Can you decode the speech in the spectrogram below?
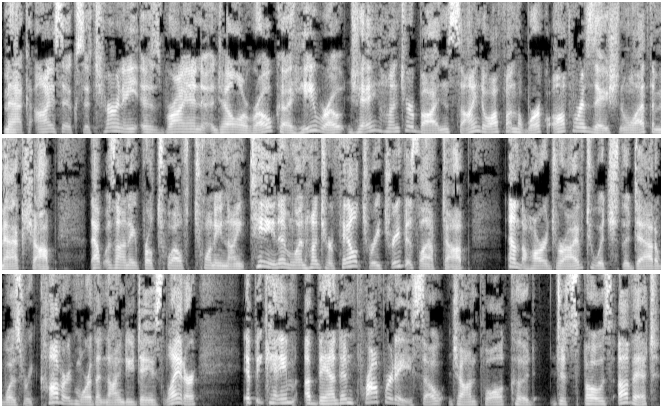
Mac Isaac's attorney is Brian Della Rocca. He wrote, J. Hunter Biden signed off on the work authorization while at the Mac shop. That was on April 12, 2019. And when Hunter failed to retrieve his laptop and the hard drive to which the data was recovered more than 90 days later, it became abandoned property. So John Paul could dispose of it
